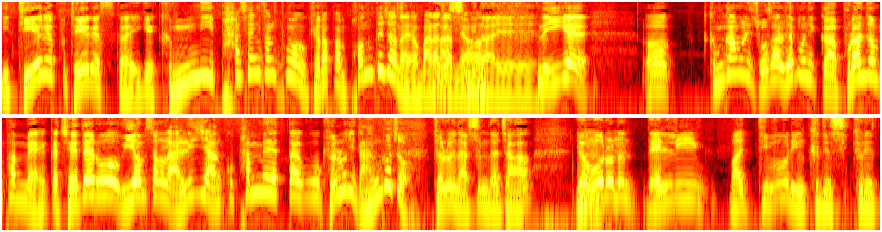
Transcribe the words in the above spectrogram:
이 DLF, DLS가 이게 금리 파생 상품하고 결합한 펀드잖아요. 말하자면. 맞습니다. 예, 예. 근데 이게 어 금감원이 조사를 해보니까 불완전 판매, 그러니까 제대로 위험성을 알리지 않고 판매했다고 결론이 난 거죠. 결론이 났습니다. 자, 영어로는 derivative linked security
